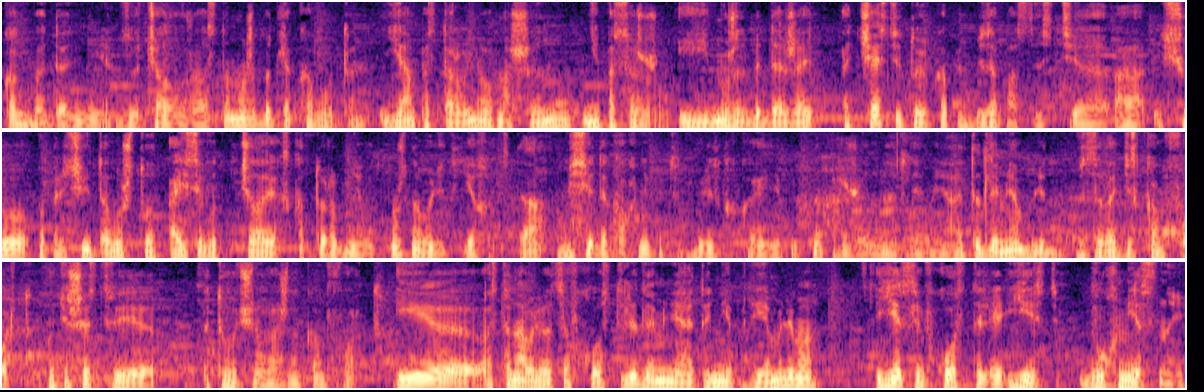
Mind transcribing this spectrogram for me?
Как бы это ни звучало ужасно, может быть, для кого-то. Я постороннего в машину не посажу. И, может быть, даже отчасти только от безопасности, а еще по причине того, что... А если вот человек, с которым мне вот нужно будет ехать, да, беседа как-нибудь будет какая-нибудь напряженная для меня, это для меня будет вызывать дискомфорт. В путешествии это очень важно, комфорт. И останавливаться в хостеле для меня это неприемлемо. Если в хостеле есть двухместный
